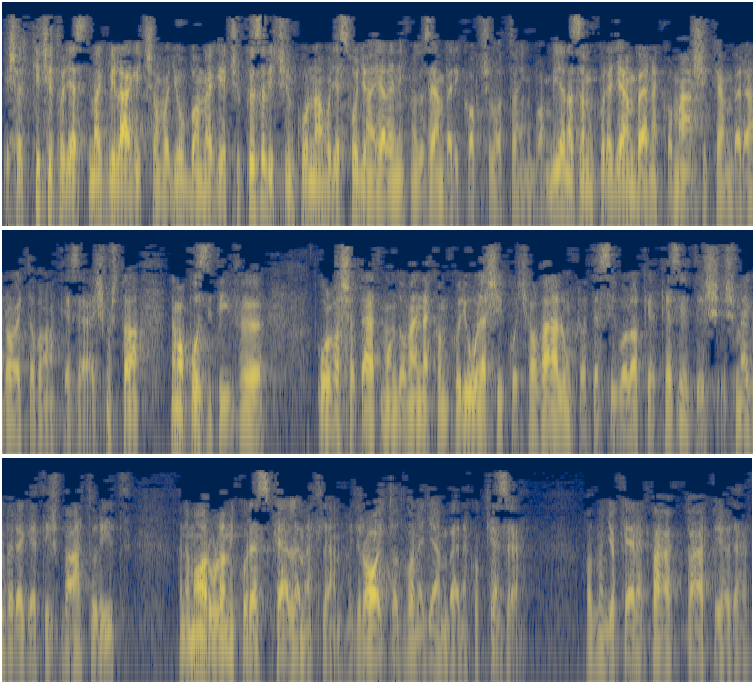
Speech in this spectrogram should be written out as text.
És egy kicsit, hogy ezt megvilágítsam, vagy jobban megértsük, közelítsünk onnan, hogy ez hogyan jelenik meg az emberi kapcsolatainkban. Milyen az, amikor egy embernek a másik emberen rajta van a keze. És most a, nem a pozitív olvasatát mondom ennek, amikor jól esik, hogyha a vállunkra teszi valaki a kezét, és, és megvereget és bátorít, hanem arról, amikor ez kellemetlen, hogy rajtad van egy embernek a keze. Hadd mondjak erre pár, pár példát.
